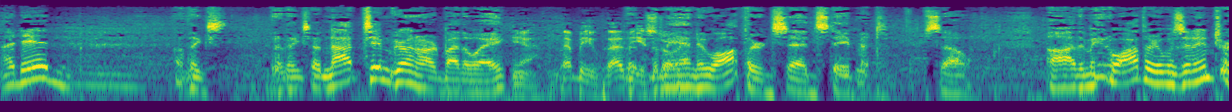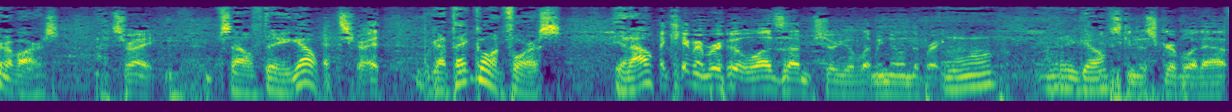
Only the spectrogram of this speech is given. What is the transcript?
I did. I think s- I think so. Not Tim Grunhard, by the way. Yeah, that'd be that'd be The, a the man who authored said statement. So, uh, the man who authored it was an intern of ours. That's right. So there you go. That's right. We got that going for us. You know. I can't remember who it was. I'm sure you'll let me know in the break. Mm-hmm. There you go. I'm just going to scribble it out.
